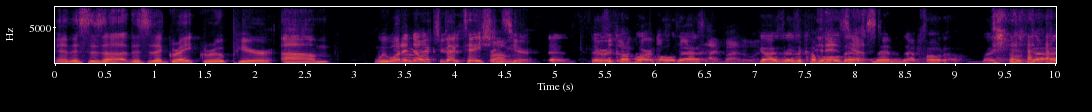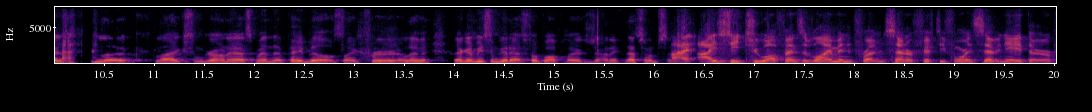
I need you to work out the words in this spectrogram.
And this is a this is a great group here. Um, we want to know expectations too, here. There's Arizona a couple of old ass side, by the way. guys. There's a couple it old is, ass yes. men in that photo. Like those guys look like some grown ass men that pay bills like for a living. They're going to be some good ass football players, Johnny. That's what I'm saying. I, I see two offensive linemen front and center, 54 and 78. That are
